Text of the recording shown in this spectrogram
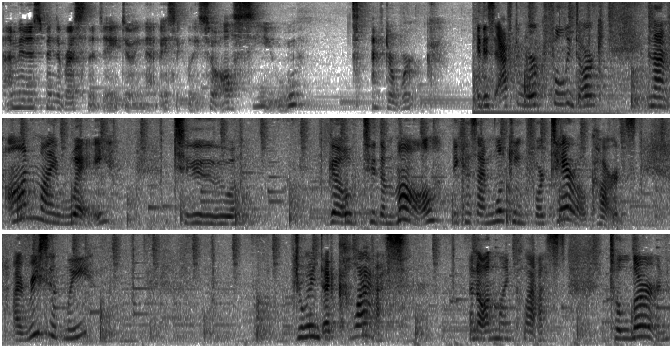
I'm gonna spend the rest of the day doing that basically so I'll see you after work. It is after work, fully dark, and I'm on my way to go to the mall because I'm looking for tarot cards. I recently joined a class, an online class, to learn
